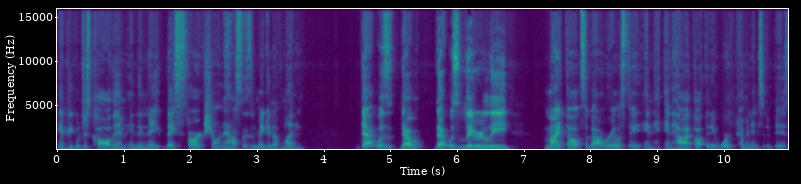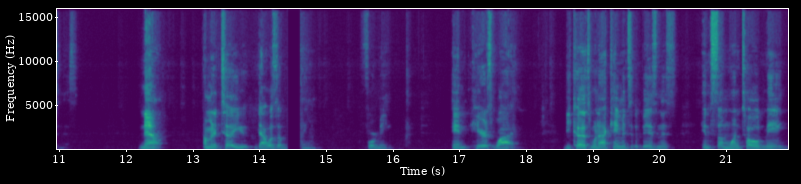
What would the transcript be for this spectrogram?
and people just call them and then they they start showing houses and making up money. That was that that was literally my thoughts about real estate and, and how I thought that it worked coming into the business. Now, I'm going to tell you that was a thing for me. And here's why. Because when I came into the business and someone told me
